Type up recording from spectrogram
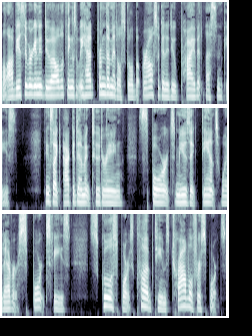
Well, obviously, we're going to do all the things that we had from the middle school, but we're also going to do private lesson fees. Things like academic tutoring, sports, music, dance, whatever, sports fees, school sports, club teams, travel for sports,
